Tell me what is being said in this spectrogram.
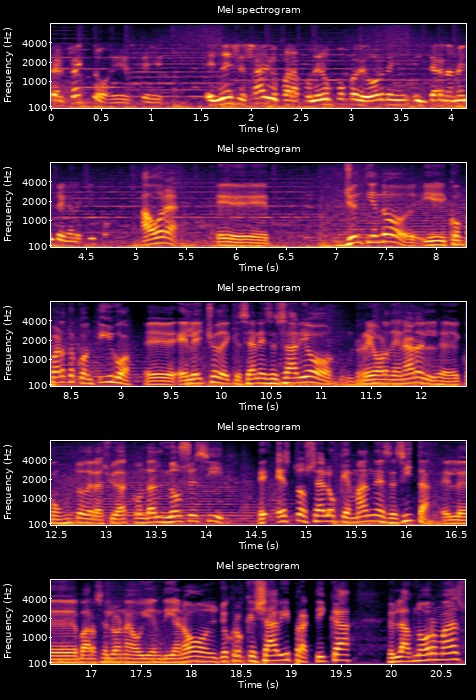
perfecto. Este, es necesario para poner un poco de orden internamente en el equipo. Ahora, eh, yo entiendo y comparto contigo eh, el hecho de que sea necesario reordenar el eh, conjunto de la ciudad condal. No sé si eh, esto sea lo que más necesita el Barcelona hoy en día. No, yo creo que Xavi practica las normas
